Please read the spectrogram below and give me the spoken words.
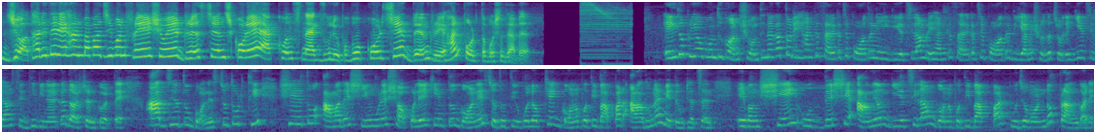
যথারীতি রেহান বাবা জীবন ফ্রেশ হয়ে ড্রেস চেঞ্জ করে এখন স্ন্যাক্সগুলি উপভোগ করছে দেন রেহান পড়তে বসে যাবে। এই তো প্রিয় বন্ধুগণ, সন্ধে নাগাদ তো রেহানকে স্যারের কাছে পড়াতে নিয়ে গিয়েছিলাম। রেহানকে স্যারের কাছে পড়াতে দিয়ে আমি সোজা চলে গিয়েছিলাম সিদ্ধি বিনায়কের দর্শন করতে। আজ যেহেতু গণেশ চতুর্থী, সেহেতু আমাদের সিঙ্গুরের সকলেই কিন্তু গণেশ চতুর্থী উপলক্ষে গণপতি বাপ্পার আরাধনায় মেতে উঠেছেন। এবং সেই উদ্দেশ্যে আমিও গিয়েছিলাম গণপতি বাপ্পার পুজো মণ্ডপ প্রাঙ্গণে।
